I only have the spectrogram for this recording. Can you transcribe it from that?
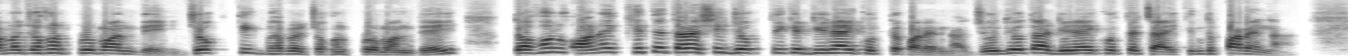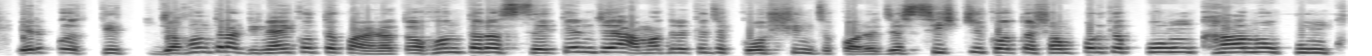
আমরা যখন প্রমাণ দেই, যৌক্তিকভাবে যখন প্রমাণ দেই, তখন অনেক ক্ষেত্রে তারা সেই যৌক্তিকে ডিনাই করতে পারে না। যদিও তারা ডিনাই করতে চায়, কিন্তু পারে না। এরপর যখন তারা ডিনাই করতে পারে না, তখন তারা সেকেন্ড যে আমাদেরকে যে কোশ্চিন করে, যে সৃষ্টিকর্তা সম্পর্কে পুঙ্খানুপুঙ্খ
